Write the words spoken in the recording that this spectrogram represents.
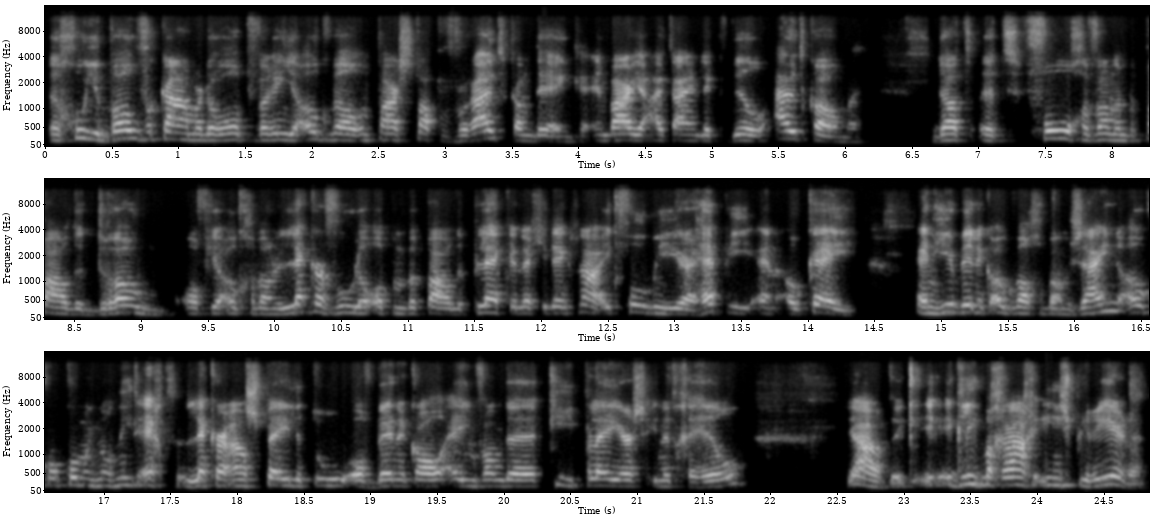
Een goede bovenkamer erop, waarin je ook wel een paar stappen vooruit kan denken en waar je uiteindelijk wil uitkomen. dat het volgen van een bepaalde droom, of je ook gewoon lekker voelen op een bepaalde plek, en dat je denkt, nou, ik voel me hier happy en oké. En hier wil ik ook wel gewoon zijn, ook al kom ik nog niet echt lekker aan spelen toe, of ben ik al een van de key players in het geheel. Ja, ik, ik, ik liet me graag inspireren.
